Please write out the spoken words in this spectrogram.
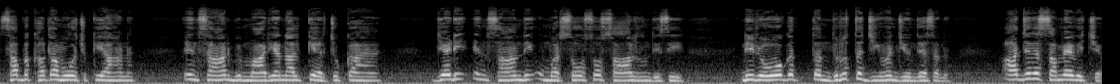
ਸਭ ਖਤਮ ਹੋ ਚੁੱਕੀਆਂ ਹਨ। ਇਨਸਾਨ ਬਿਮਾਰੀਆਂ ਨਾਲ ਘਿਰ ਚੁੱਕਾ ਹੈ। ਜਿਹੜੀ ਇਨਸਾਨ ਦੀ ਉਮਰ 100-100 ਸਾਲ ਹੁੰਦੀ ਸੀ, ਨਿਰੋਗ, ਤੰਦਰੁਸਤ ਜੀਵਨ ਜਿਉਂਦੇ ਸਨ। ਅੱਜ ਦੇ ਸਮੇਂ ਵਿੱਚ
